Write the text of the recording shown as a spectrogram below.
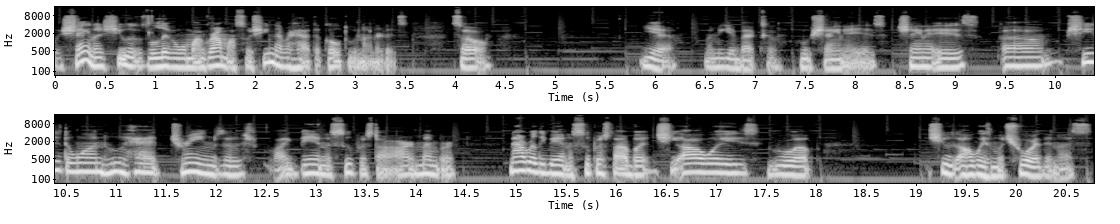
But Shayna, she was living with my grandma, so she never had to go through none of this. So, yeah, let me get back to who Shayna is. Shayna is um, she's the one who had dreams of like being a superstar. I remember not really being a superstar, but she always grew up. She was always mature than us,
